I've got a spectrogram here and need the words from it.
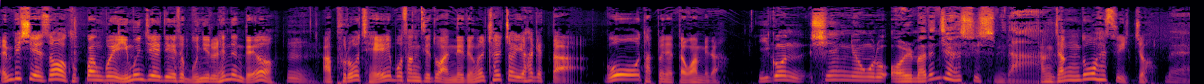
MBC에서 국방부에 이 문제에 대해서 문의를 했는데요. 음. 앞으로 재해보상제도 안내 등을 철저히 하겠다고 답변했다고 합니다. 이건 시행령으로 얼마든지 할 수 있습니다. 당장도 할 수 있죠. 네.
